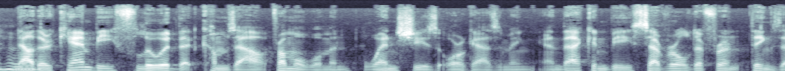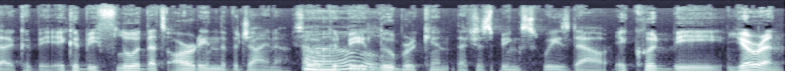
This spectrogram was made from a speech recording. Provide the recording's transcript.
Mm-hmm. Now there can be fluid that comes out from a woman when she's orgasming, and that can be several different things that it could be. It could be fluid that's already in the vagina. So it could be Oh. lubricant that's just being squeezed out. It could be urine,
